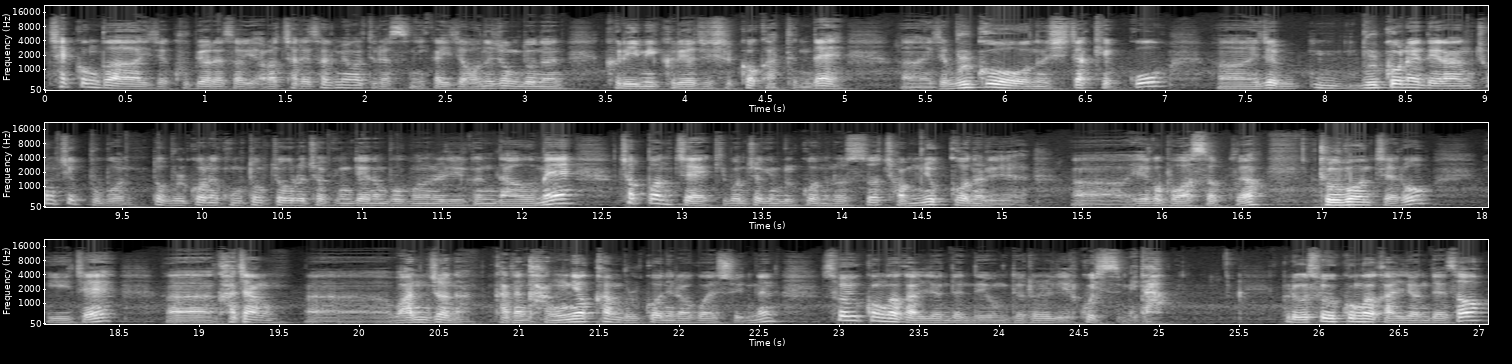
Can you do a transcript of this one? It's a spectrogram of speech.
채권과 이제 구별해서 여러 차례 설명을 드렸으니까 이제 어느 정도는 그림이 그려지실 것 같은데 어, 이제 물건을 시작했고 어, 이제 물건에 대한 총칙 부분 또 물건에 공통적으로 적용되는 부분을 읽은 다음에 첫 번째 기본적인 물건으로서 점유권을 어, 읽어보았었고요. 두 번째로 이제 어, 가장 어, 완전한 가장 강력한 물건이라고 할 수 있는 소유권과 관련된 내용들을 읽고 있습니다. 그리고 소유권과 관련돼서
